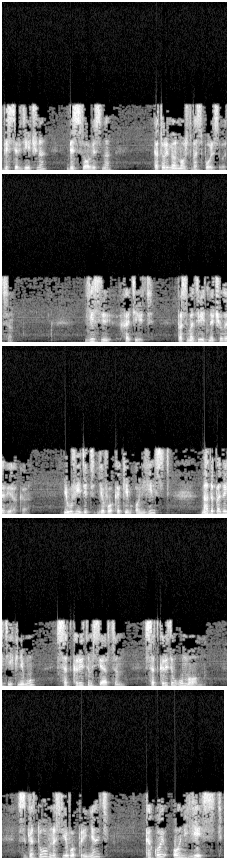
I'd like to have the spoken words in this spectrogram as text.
бессердечно, бессовестно, которыми он может воспользоваться. Если хотеть посмотреть на человека и увидеть его, каким он есть, надо подойти к нему с открытым сердцем, с открытым умом, с готовностью его принять, какой он есть,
